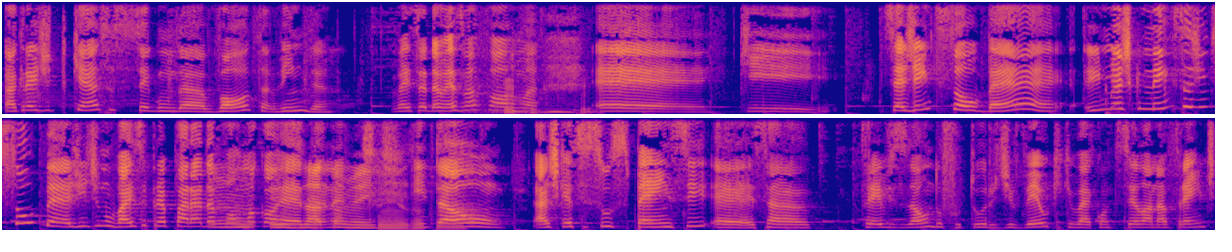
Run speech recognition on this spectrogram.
acredito que essa segunda volta, vinda, vai ser da mesma forma. é, que se a gente souber, e acho que nem se a gente souber, a gente não vai se preparar da forma Hum, correta, né? Exatamente. Sim, exatamente. Então, acho que esse suspense, é, essa previsão do futuro, de ver o que, vai acontecer lá na frente,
